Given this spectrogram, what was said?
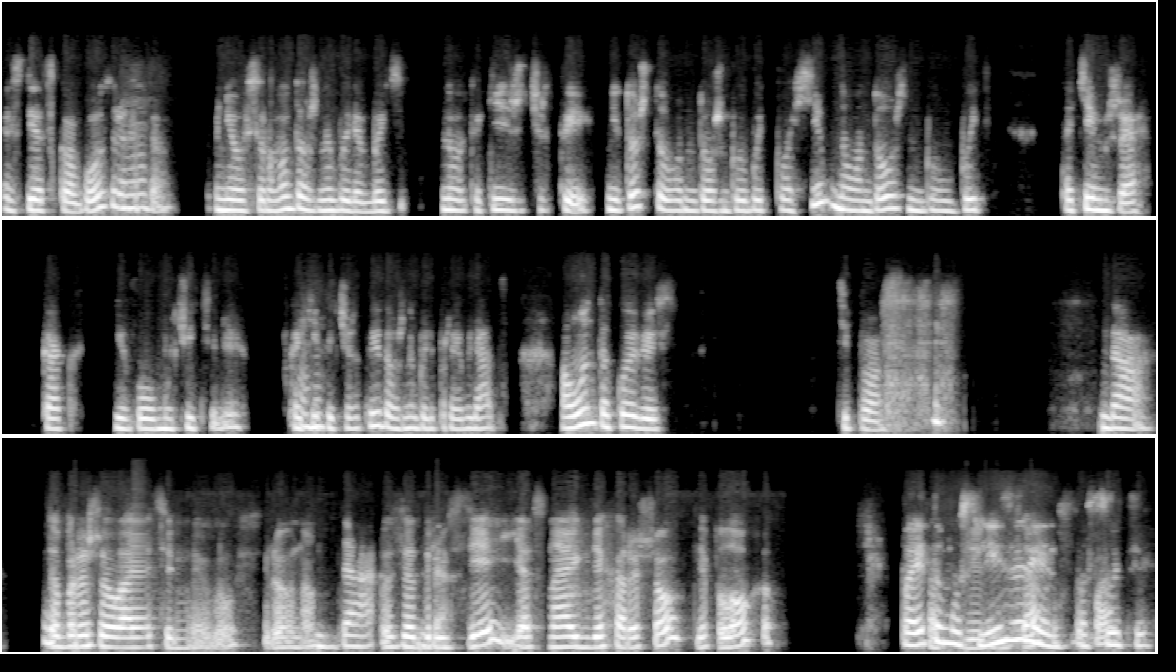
с детского возраста, у него все равно должны были быть ну, такие же черты. Не то, что он должен был быть плохим, но он должен был быть таким же, как его мучители. Какие-то черты должны были проявляться. А он такой весь, типа, да, Доброжелательный был все равно. да. За да. друзей я знаю, где хорошо, где плохо. Поэтому Слизерин, по сути,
